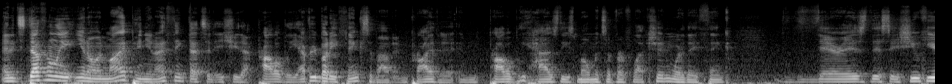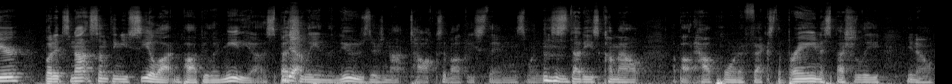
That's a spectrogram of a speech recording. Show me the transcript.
And it's definitely, you know, in my opinion, I think that's an issue that probably everybody thinks about in private and probably has these moments of reflection where they think there is this issue here, but it's not something you see a lot in popular media, especially in the news. There's not talks about these things when these Mhm. studies come out about how porn affects the brain, especially, you know,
